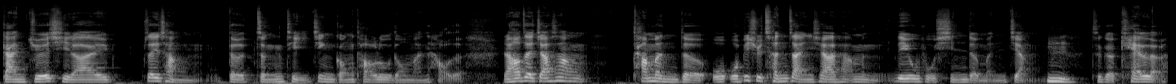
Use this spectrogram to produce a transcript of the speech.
感觉起来这一场的整体进攻套路都蛮好的，然后再加上他们的，我我必须称赞一下他们利物浦新的门将，嗯，这个 Keller。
